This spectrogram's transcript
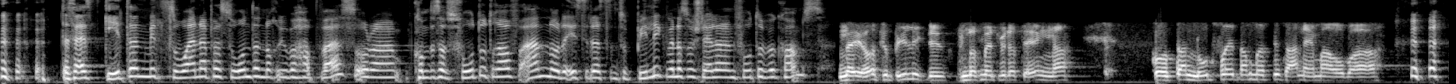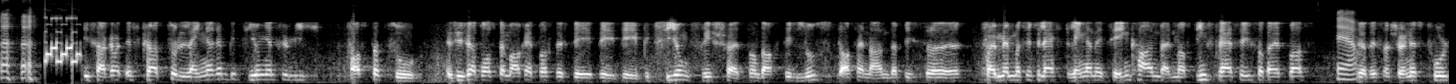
Das heißt, geht dann mit so einer Person dann noch überhaupt was? Oder kommt das aufs Foto drauf an? Oder ist dir das dann zu billig, wenn du so schneller ein Foto bekommst? Naja, so billig, das muss man jetzt wieder sehen, ne? Und dann Notfall, dann muss das auch nehmen, aber Ich sage aber, es gehört zu längeren Beziehungen für mich fast dazu. Es ist ja trotzdem auch etwas, das die, die, die Beziehung frisch hält und auch die Lust aufeinander ein bisschen, vor allem wenn man sie vielleicht länger nicht sehen kann, weil man auf Dienstreise ist oder etwas, Ja. ist ja das ein schönes Tool.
